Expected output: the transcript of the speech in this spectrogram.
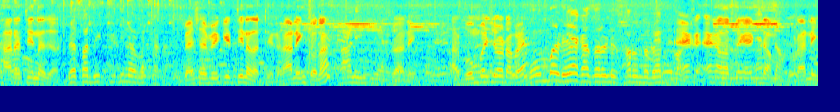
সাড়ে তিন হাজার? বেচা বিক্রি তিন হাজার টাকা। বেচা বিক্রি তিন হাজার টাকা। রানিং তো না? রানিং রানিং আর বোম্বাই জোড়াটা ভাই? মুম্বাই এক হাজার হলে সারুন এক হাজার টাকা একদম রানিং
